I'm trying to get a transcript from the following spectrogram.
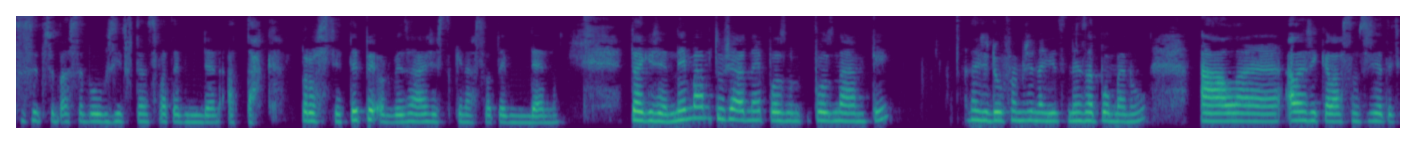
co si třeba sebou vzít v ten svatební den a tak. Prostě typy od vizážistky na svatební den. Takže nemám tu žádné poznámky, takže doufám, že na nic nezapomenu, ale, ale říkala jsem si, že teď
